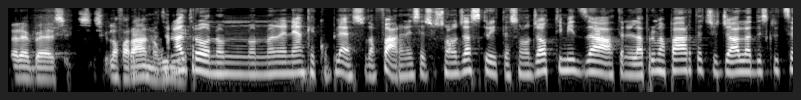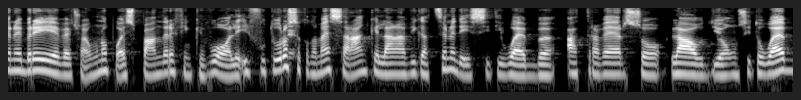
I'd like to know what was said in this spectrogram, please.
Sarebbe, sì, sì, lo faranno. Tra l'altro non, non, non, è neanche complesso da fare, nel senso sono già scritte, sono già ottimizzate, nella prima parte c'è già la descrizione breve, cioè uno può espandere finché vuole. Il futuro sì. secondo me sarà anche la navigazione dei siti web attraverso l'audio. Un sito web,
